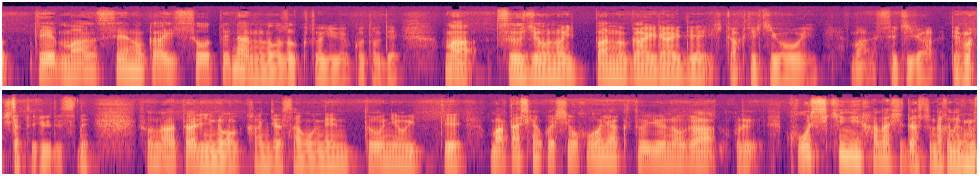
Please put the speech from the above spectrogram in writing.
って慢性の外傷というのは除くということでまあ通常の一般の外来で比較的多いまあ、咳が出ましたというですね。そのあたりの患者さんを念頭に置いてまあ確かにこれ処方薬というのがこれ公式に話し出すとなかなか難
